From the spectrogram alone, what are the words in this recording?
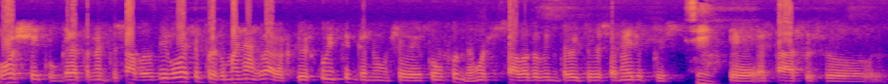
hoxe, concretamente sábado, digo hoxe, porque mañá, claro, que os cuiten, que non se confundan, hoxe sábado 28 de xaneiro, pois, sí. eh, está a Suso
